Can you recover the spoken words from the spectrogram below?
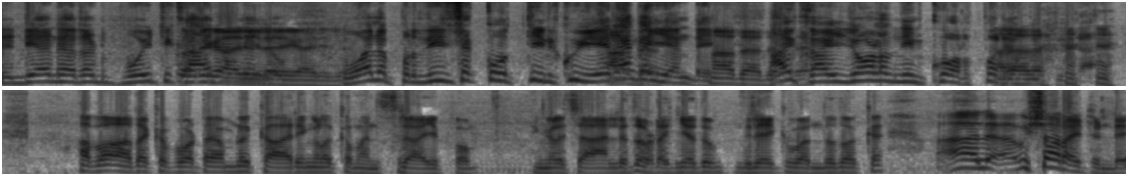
റെഡിയാണ് അവരോട് പോയിട്ട് കാര്യമില്ല, കാര്യമില്ലല്ലോ. കാര്യമില്ല. ഓലെ പ്രതീക്ഷക്ക് ഒത്തി എനിക്ക് ഉയരാൻ കഴിയണ്ടേ? അതെ, കഴിഞ്ഞോളം എനിക്ക് ഉറപ്പറിയാൻ പറ്റില്ല അപ്പോൾ അതൊക്കെ പോട്ടെ നമ്മൾ കാര്യങ്ങളൊക്കെ മനസ്സിലായിപ്പം നിങ്ങൾ ചാനൽ തുടങ്ങിയതും ഇതിലേക്ക് വന്നതൊക്കെ ഒക്കെ ഉഷാറായിട്ടുണ്ട്.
